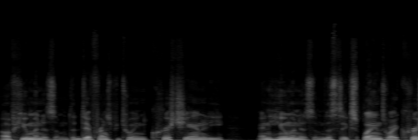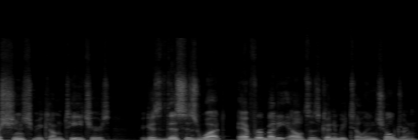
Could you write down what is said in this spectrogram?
of humanism, the difference between Christianity and humanism. This explains why Christians should become teachers, because this is what everybody else is going to be telling children.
